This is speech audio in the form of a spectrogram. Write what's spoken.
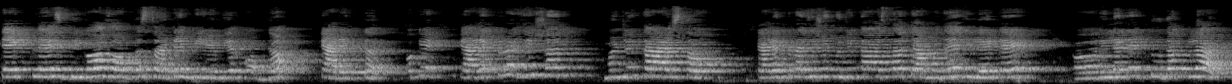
take place because of the certain behavior of the character. Okay, characterization म्हणजे काय असतं कॅरेक्टरायझेशन म्हणजे काय असतं त्यामध्ये related related to the plot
